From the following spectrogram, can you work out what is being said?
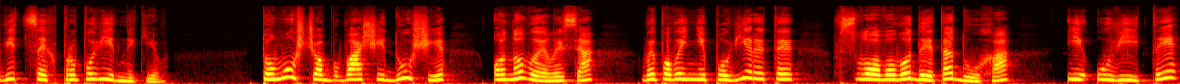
від цих проповідників. Тому, щоб ваші душі оновилися, ви повинні повірити в Слово води та духа і увійти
